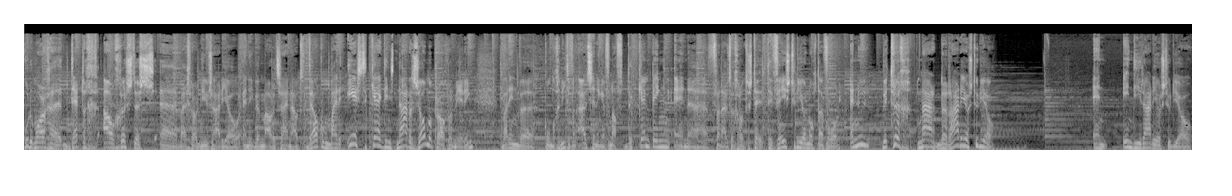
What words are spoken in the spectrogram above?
Goedemorgen, 30 augustus uh, bij Groot Nieuwsradio. En ik ben Maurits Reinoud. Welkom bij de eerste kerkdienst na de zomerprogrammering. Waarin we konden genieten van uitzendingen vanaf de camping. En uh, vanuit een grote tv-studio nog daarvoor. En nu weer terug naar de radiostudio. En in die radiostudio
